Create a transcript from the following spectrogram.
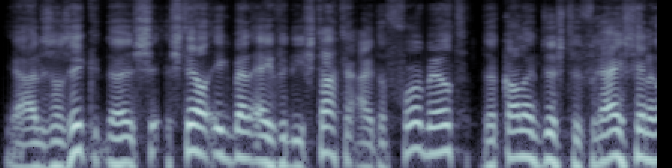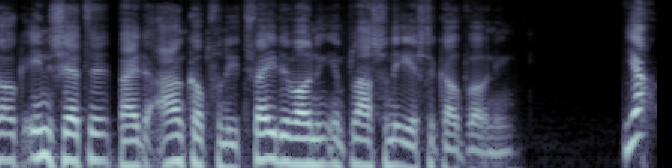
Ja, dus als ik, eh, stel ik ben even die starter uit het voorbeeld, dan kan ik dus de vrijstelling ook inzetten bij de aankoop van die tweede woning in plaats van de eerste koopwoning. Ja,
